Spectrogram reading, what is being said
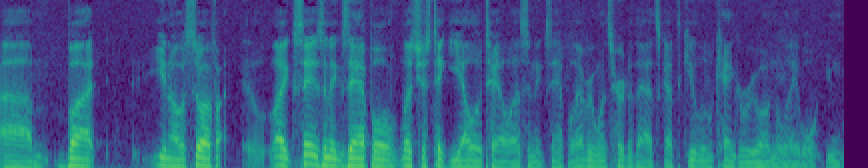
Um, but you know, so if like say as an example, let's just take Yellowtail as an example. Everyone's heard of that. It's got the cute little kangaroo on the label. You can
